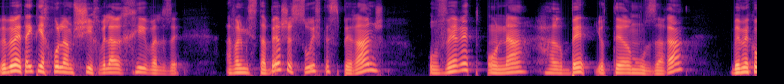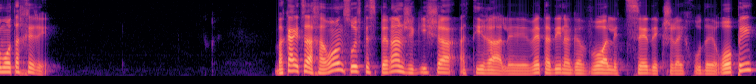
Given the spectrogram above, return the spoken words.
ובאמת, הייתי יכול להמשיך ולהרחיב על זה, אבל מסתבר שסוויפט אספרנג' עוברת עונה הרבה יותר מוזרה במקומות אחרים. בקיץ האחרון סוויפט אספרנג' הגישה עתירה לבית הדין הגבוה לצדק של האיחוד האירופי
